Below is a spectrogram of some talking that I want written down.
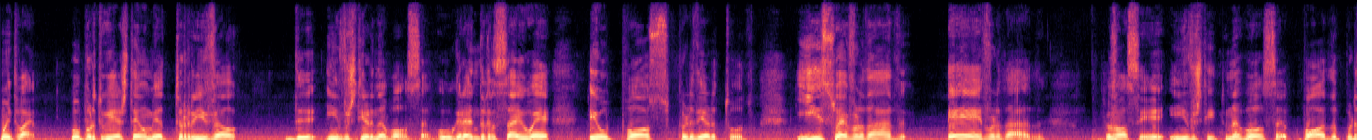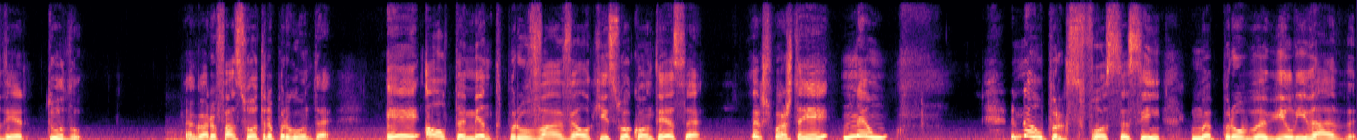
Muito bem, o português tem um medo terrível de investir na bolsa. O grande receio é eu posso perder tudo. E isso é verdade? É verdade. Você, investindo na bolsa, pode perder tudo. Agora eu faço outra pergunta. É altamente provável que isso aconteça? A resposta é não. Não, porque se fosse assim uma probabilidade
